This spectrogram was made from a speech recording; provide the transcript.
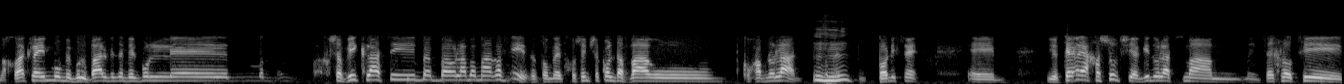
מאחורי הקלעים... האם הוא מבולבל וזה בלבול אה, עכשווי קלאסי בעולם המערבי. זאת אומרת, חושבים שכל דבר הוא כוכב נולד. Mm-hmm. אומרת, בוא נפנה. אה, יותר היה חשוב שיגידו לעצמם, אם צריך להוציא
